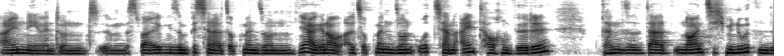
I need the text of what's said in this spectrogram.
einnehmend und ähm, es war irgendwie so ein bisschen, als ob man so ein, ja genau, als ob man so einen Ozean eintauchen würde, dann da 90 Minuten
